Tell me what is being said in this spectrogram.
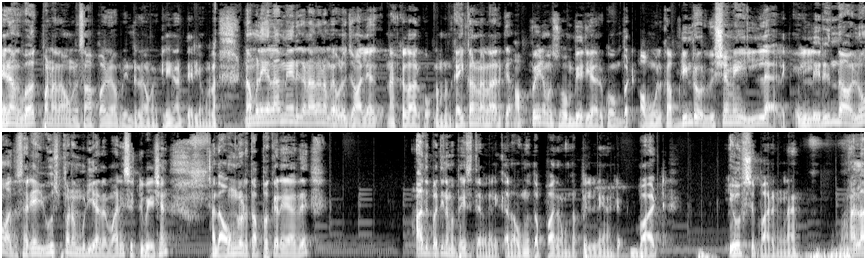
ஏன்னா அவங்க ஒர்க் பண்ணால் தான் அவங்க சாப்பாடு அப்படின்றது அவங்க க்ளீனாக தெரியும்ல. நம்மளுக்கு எல்லாமே இருக்கனால நம்ம எவ்வளோ ஜாலியாக நக்கலாக இருக்கும். நம்மளுக்கு கை கால் நல்லா இருக்குது அப்பயும் நம்ம சோம்பேறியாக இருக்கும். பட் அவங்களுக்கு அப்படின்ற ஒரு விஷயமே இல்லை. லைக் இருந்தாலும் அது சரியாக யூஸ் பண்ண முடியாத மாதிரி சுச்சுவேஷன் அது அவங்களோட தப்பு கிடையாது. அதை பற்றி நம்ம பேச தேவையில்லை. லைக் அது அவங்க தப்பா அது அவங்க தப்பு இல்லையான்ட்டு. பட் யோசிச்சு பாருங்களேன். நல்லா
